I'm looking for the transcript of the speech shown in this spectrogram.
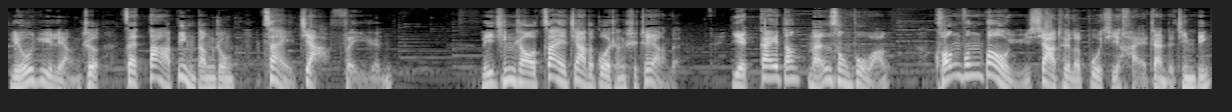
刘豫两浙在大病当中再嫁匪人。李清照再嫁的过程是这样的：也该当南宋不亡，狂风暴雨吓退了不起海战的金兵，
